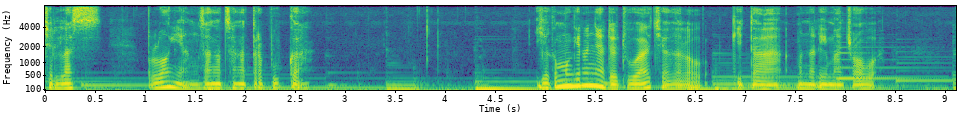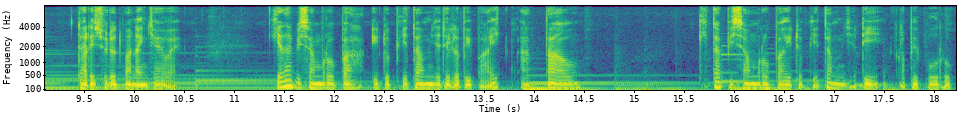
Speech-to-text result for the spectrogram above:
jelas peluang yang sangat-sangat terbuka. Ya kemungkinannya ada dua aja kalau kita menerima cowok dari sudut pandang cewek. Kita bisa merubah hidup kita menjadi lebih baik atau kita bisa merubah hidup kita menjadi lebih buruk.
